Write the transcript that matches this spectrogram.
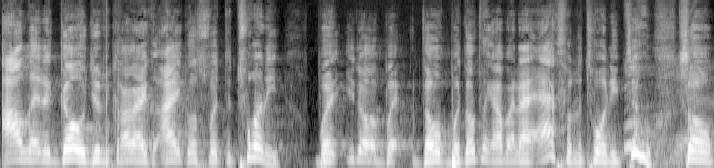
I'll let it go just because I, ain't- I ain't gonna split the twenty. But you know, but don't but don't think I'm gonna ask for the twenty two. So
